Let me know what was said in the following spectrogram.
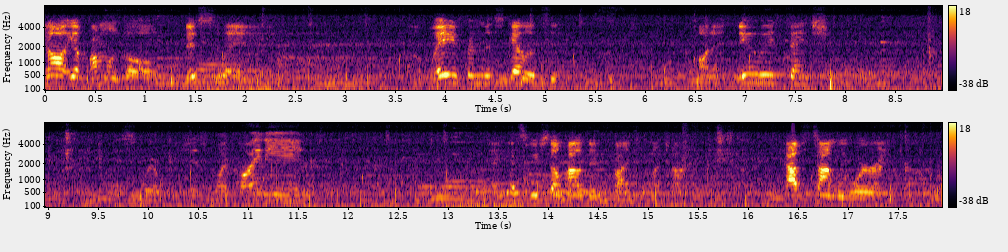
You know, yep, I'm gonna go this way. Away from the skeletons. On a new adventure. This is where we just went mining. I guess we somehow didn't find too much iron. Half the time we were running from them.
